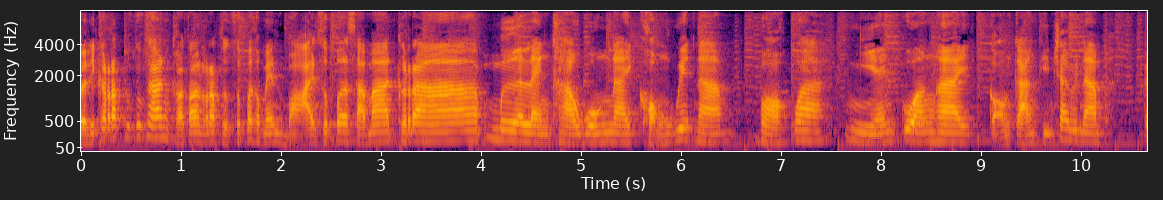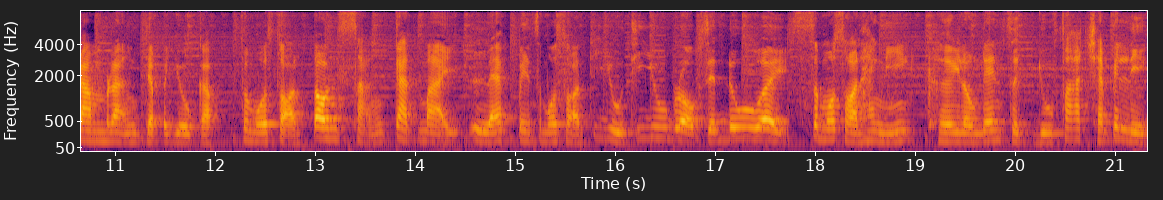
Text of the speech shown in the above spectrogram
วัสดีครับทุกทุกๆท่าน ขอต้อนรับสู่ซุปเปอร์คอมเมนต์บายซุปเปอร์สามารถครับ เมื่อแหล่งข่าววงในของเวียดนาม บอกว่าเหงียนกวางไฮกองกลางทีมชาติเวียดนามกำลังจะไปอยู่กับ สโมสรต้นสังกัดใหม่ และเป็นสโมสรที่อยู่ที่ยุโรปเสียด้วย สโมสรแห่งนี้เคยลงเล่นศึกยูฟาแชมเปี้ยนลีก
